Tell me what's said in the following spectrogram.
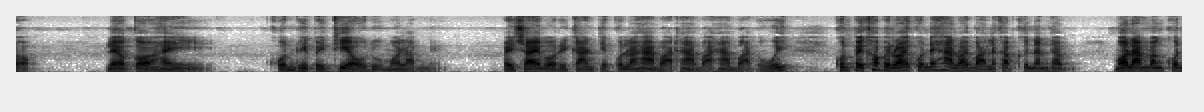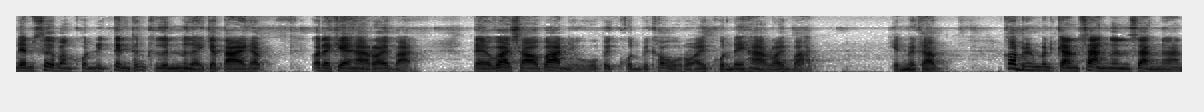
ออก แล้วก็ให้คนที่ไปเที่ยวดูหมอลำเนี่ยไปใช้บริการเจ็บคนละห้าบาทห้าบาทห้าบาทโอ้ยคนไปเข้าไปร้อยคนได้ห้าร้อยบาทแล้วครับคืนนั้นครับหมอลำบางคนแดนเซอร์บางคนนี่เต้นทั้งคืนเหนื่อยจะตายครับ ก็ได้แค่ห้าร้อยบาท แต่ว่าชาวบ้านเนี่ยโอ้โหไปคนไปเข้าร้อยคนได้ห้าร้อยบาท เห็นไหมครับ ก็เป็นเป็นการสร้างเงินสร้างงาน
